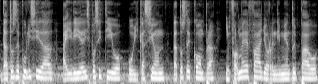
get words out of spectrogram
Datos de publicidad, ID de dispositivo, ubicación, datos de compra, informe de fallo, rendimiento y pago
